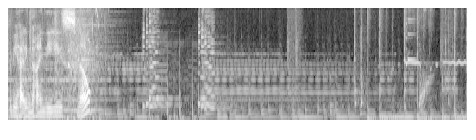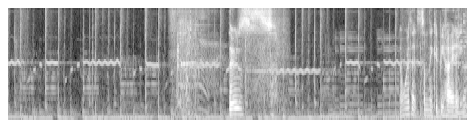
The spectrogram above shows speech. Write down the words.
Could be hiding behind these. No? There's nowhere that something could be hiding.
